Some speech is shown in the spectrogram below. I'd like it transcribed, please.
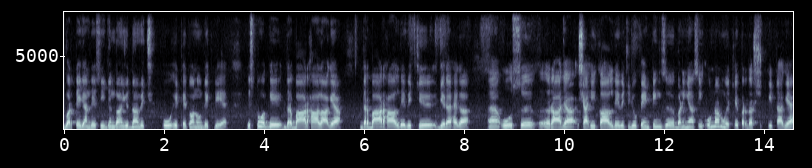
ਵਰਤੇ ਜਾਂਦੇ ਸੀ, ਜੰਗਾਂ ਯੁੱਧਾਂ ਵਿੱਚ ਉਹ ਇੱਥੇ ਤੁਹਾਨੂੰ ਦਿਖਦੇ ਆ। ਇਸ ਤੋਂ ਅੱਗੇ ਦਰਬਾਰ ਹਾਲ ਆ ਗਿਆ। ਦਰਬਾਰ ਹਾਲ ਦੇ ਵਿੱਚ ਜਿਹੜਾ ਹੈਗਾ ਉਸ ਰਾਜਾ ਸ਼ਾਹੀ ਕਾਲ ਦੇ ਵਿੱਚ ਜੋ ਪੇਂਟਿੰਗਸ ਬਣੀਆਂ ਸੀ, ਉਹਨਾਂ ਨੂੰ ਇੱਥੇ ਪ੍ਰਦਰਸ਼ਿਤ ਕੀਤਾ ਗਿਆ।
